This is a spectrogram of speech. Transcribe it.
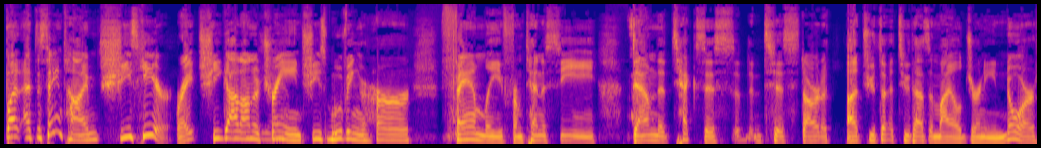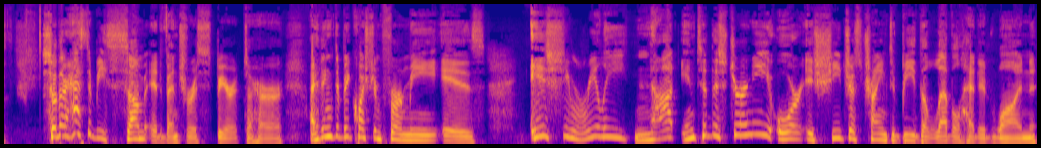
but at the same time, she's here, right? She got on a train. She's moving her family from Tennessee down to Texas to start a, a 2,000 mile journey north. So there has to be some adventurous spirit to her. I think the big question for me is, is she really not into this journey or is she just trying to be the level-headed one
